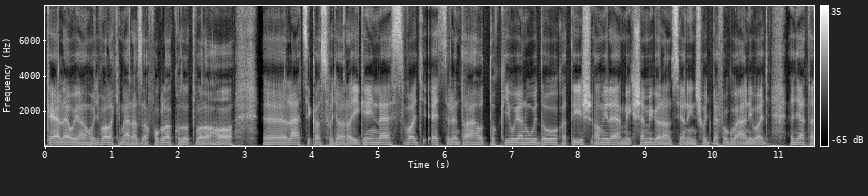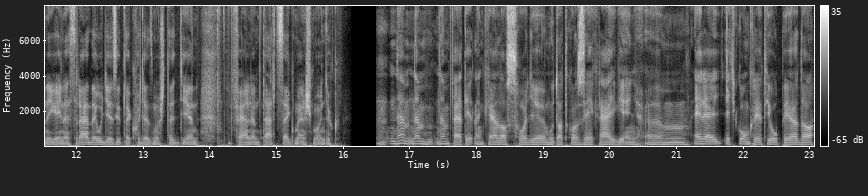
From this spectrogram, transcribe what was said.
kell-e olyan, hogy valaki már azzal foglalkozott valaha, látszik az, hogy arra igény lesz, vagy egyszerűen találhattok ki olyan új dolgokat is, amire még semmi garancia nincs, hogy be fog válni, vagy egyáltalán igény lesz rá, de úgy érzitek, hogy ez most egy ilyen fel nem tárt szegmens mondjuk. Nem, nem, nem feltétlen kell az, hogy mutatkozzék rá igény. Erre egy, egy konkrét jó példa,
